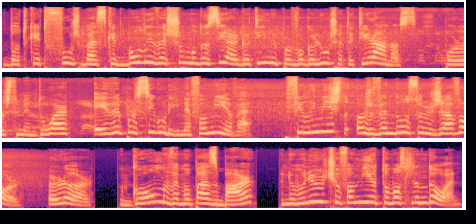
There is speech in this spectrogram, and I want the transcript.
Do të ketë fushë basketbolli dhe shumë mundësi argëtimi për vogëlushët e Tiranës, por është menduar edhe për sigurinë e fëmijëve. Fillimisht është vendosur zhavor, rërë, gomë dhe më pas bar, në mënyrë që fëmijët të mos lëndohen.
